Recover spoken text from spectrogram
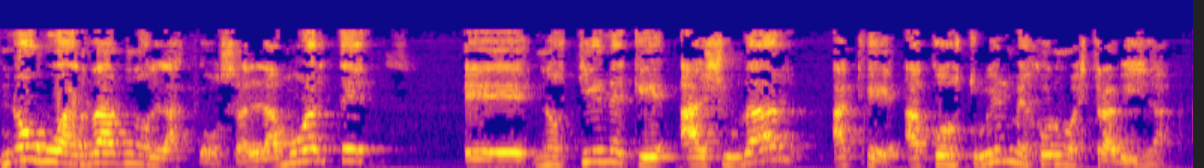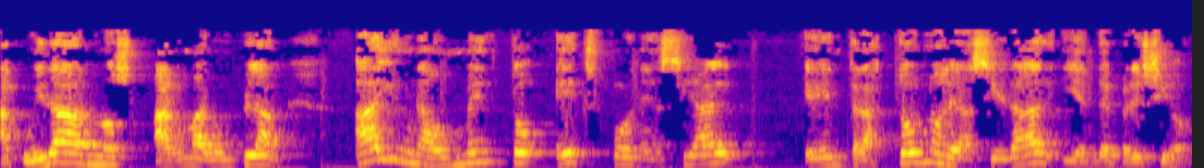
no guardarnos las cosas. La muerte eh, nos tiene que ayudar a qué? A construir mejor nuestra vida, a cuidarnos, a armar un plan. Hay un aumento exponencial en trastornos de ansiedad y en depresión.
